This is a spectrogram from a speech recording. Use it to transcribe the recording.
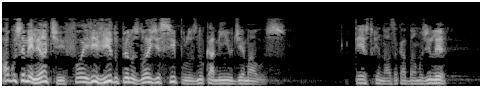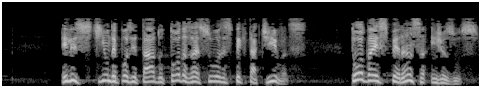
Algo semelhante foi vivido pelos dois discípulos no caminho de Emaús. Texto que nós acabamos de ler. Eles tinham depositado todas as suas expectativas, toda a esperança em Jesus.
